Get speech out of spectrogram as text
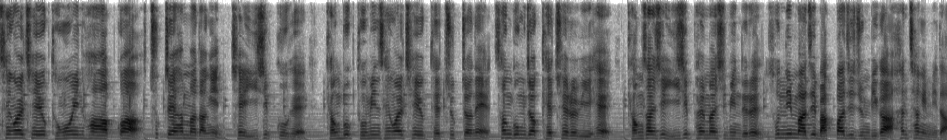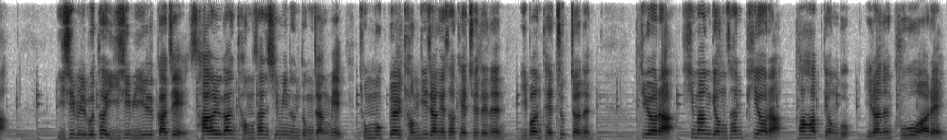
생활체육 동호인 화합과 축제 한마당인 제29회 경북 도민 생활체육 대축전의 성공적 개최를 위해 경산시 28만 시민들은 손님 맞이 막바지 준비가 한창입니다. 20일부터 22일까지 사흘간 경산시민운동장 및 종목별 경기장에서 개최되는 이번 대축전은 뛰어라 희망경산 피어라 화합경북이라는 구호 아래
